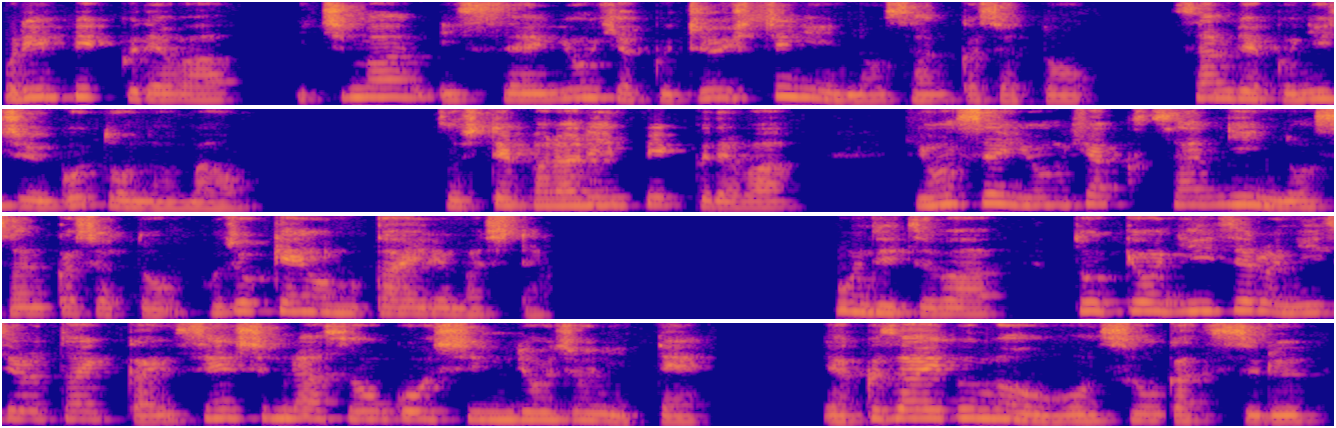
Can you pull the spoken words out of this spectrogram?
オリンピックでは11,417人の参加者と325頭の馬を、そしてパラリンピックでは4403人の参加者と補助犬を迎え入れました。本日は東京2020大会選手村総合診療所にて、薬剤部門を総括する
